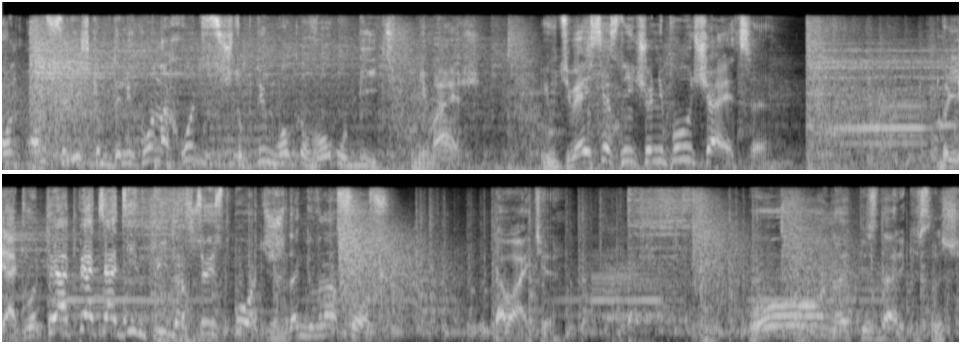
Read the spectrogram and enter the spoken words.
он, он слишком далеко находится, чтобы ты мог его убить, понимаешь? И у тебя, естественно, ничего не получается. Блять, вот ты опять один, пидор, все испортишь, да, говносос? Давайте. О, ну это пиздарики, слышь.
